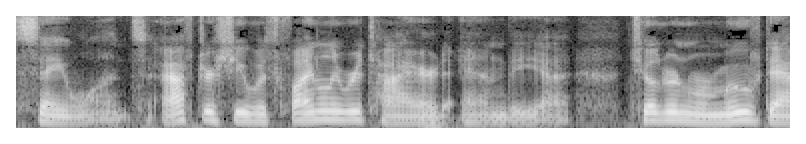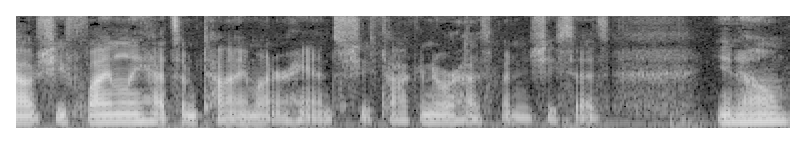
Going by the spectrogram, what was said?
say once, after she was finally retired and the uh, children were moved out, she finally had some time on her hands. She's talking to her husband and she says, You know,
